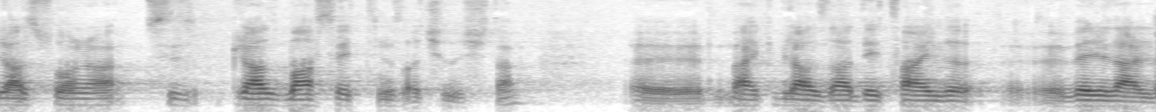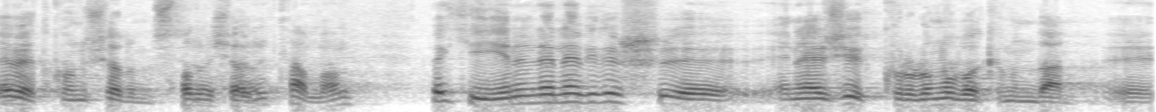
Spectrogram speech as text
Biraz sonra siz biraz bahsettiniz açılışta. Ee, belki biraz daha detaylı e, verilerle Evet konuşalım istiyorum. konuşalım. Tamam. Peki yenilenebilir e, enerji kurulumu bakımından e,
